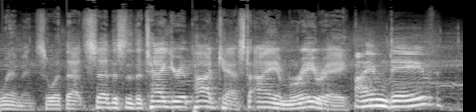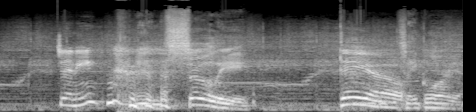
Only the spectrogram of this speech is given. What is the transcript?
women. So, with that said, this is the Tag Your It podcast. I am Ray Ray I am Dave. Jenny, and Soli. Deo. Say Gloria.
